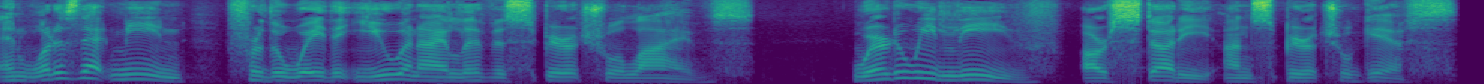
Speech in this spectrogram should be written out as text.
And what does that mean for the way that you and I live as spiritual lives? Where do we leave our study on spiritual gifts?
